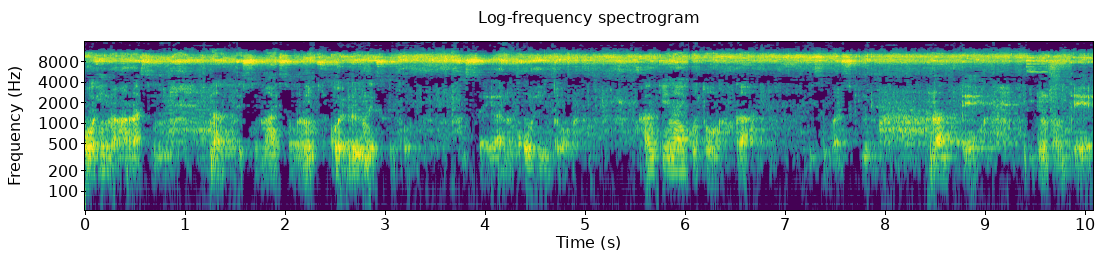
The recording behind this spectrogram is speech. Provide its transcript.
コーヒーの話になってしまいそうに聞こえるんですけど、実際あのコーヒーと関係ないことが忙しくなっているので、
